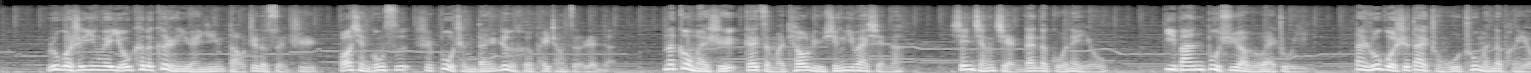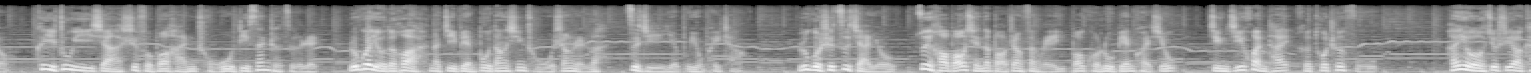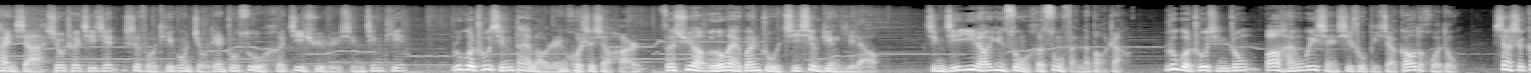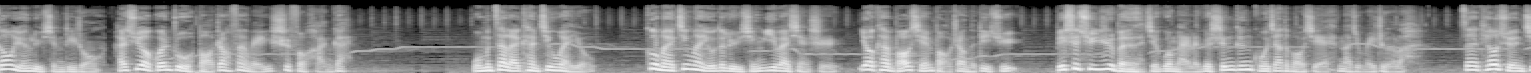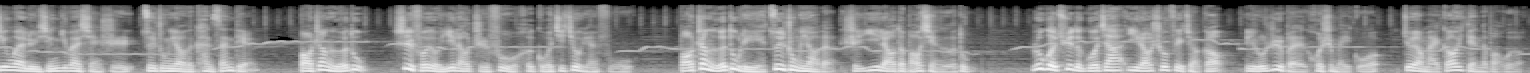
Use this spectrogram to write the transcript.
如果是因为游客的个人原因导致的损失，保险公司是不承担任何赔偿责任的。那购买时该怎么挑旅行意外险呢？先讲简单的国内游。一般不需要额外注意，但如果是带宠物出门的朋友，可以注意一下是否包含宠物第三者责任。如果有的话，那即便不当心宠物伤人了，自己也不用赔偿。如果是自驾游，最好保险的保障范围包括路边快修、紧急换胎和拖车服务，还有就是要看一下修车期间是否提供酒店住宿和继续旅行津贴。如果出行带老人或是小孩，则需要额外关注急性病医疗。紧急医疗运送和送返的保障。如果出行中包含危险系数比较高的活动，像是高原旅行这种，还需要关注保障范围是否涵盖。我们再来看境外游，购买境外游的旅行意外险时，要看保险保障的地区，别是去日本，结果买了个申根国家的保险，那就没辙了。在挑选境外旅行意外险时，最重要的看三点：保障额度是否有医疗直付和国际救援服务。保障额度里最重要的是医疗的保险额度。如果去的国家医疗收费较高，例如日本或是美国，就要买高一点的保额。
